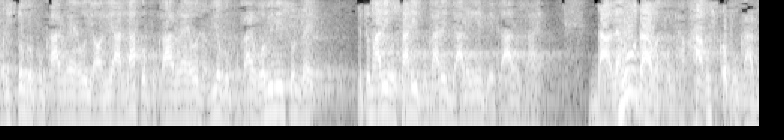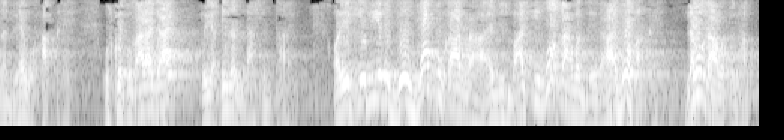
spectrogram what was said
فرشتوں کو پکار رہے ہو، یا اولیاء اللہ کو پکار رہے ہو، نبیوں کو پکار، وہ بھی نہیں سن رہے۔ تو تمہاری وہ ساری پکاریں جا رہی ہیں، بیکار ضائع۔ لہو دعوت الحق۔ ہاں اس کو پکارنا جو ہے وہ حق ہے۔ اس کو پکارا جائے تو یقیناً اللہ سنتا ہے۔ اور ایک یہ بھی ہے کہ جو وہ پکار رہا ہے، جس بات کی وہ دعوت دے رہا ہے، وہ حق ہے۔ لہو دعوت الحق۔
